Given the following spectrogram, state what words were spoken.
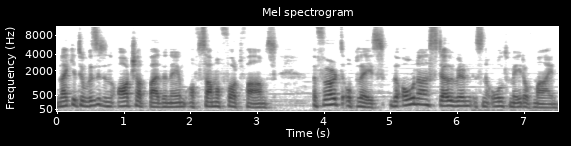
Like you to visit an orchard by the name of Summerford Farms. A third or place. The owner, Staelwyrn, is an old mate of mine.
